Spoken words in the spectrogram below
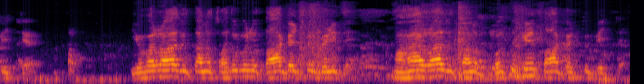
పెట్టారు యువరాజు తన చదువును తాకట్టు పెడితే మహారాజు తన బతుకే తాకట్టు పెట్టాడు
